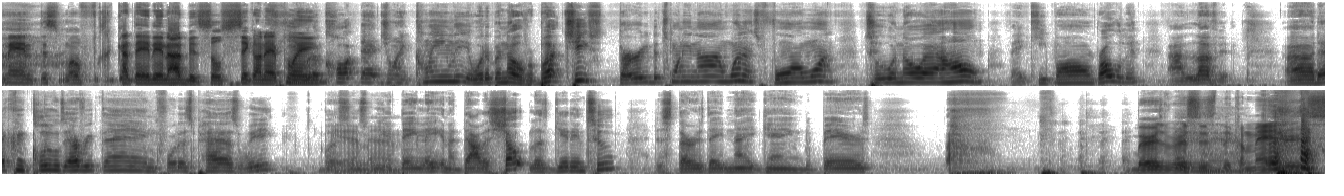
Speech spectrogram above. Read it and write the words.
man, this motherfucker got that in. I'd been so sick on that If he would plane. have caught that joint cleanly, it would have been over. But Chiefs, 30 to 29 winners, 4 and 1, 2 and 0 at home. They keep on rolling. I love it. Uh, that concludes everything for this past week. But Yeah, since we a day late and a dollar short, let's get into this Thursday night game. The Bears. Bears versus the Commanders.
